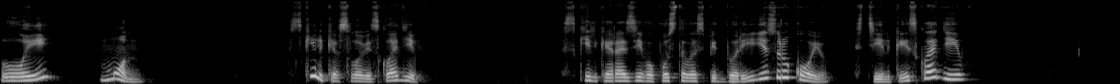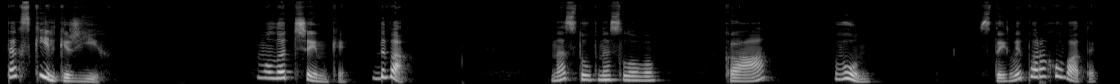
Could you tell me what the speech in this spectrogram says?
Ли-мон. Скільки в слові складів? Скільки разів опустилось підборіддя з рукою, стільки і складів. Так скільки ж їх? Молодчинки. Два. Наступне слово. Ка-вун. Встигли порахувати?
